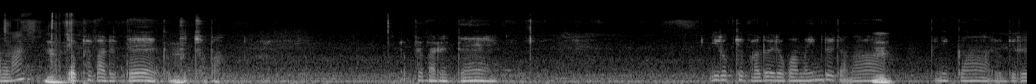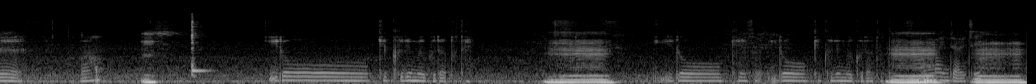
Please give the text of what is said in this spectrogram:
잠깐만. 응. 옆에 바를 때 그 붙여봐. 옆에 바를 때 이렇게 바르려고 하면 힘들잖아. 응. 그러니까 여기를 봐봐. 응. 이렇게 그림을 그려도 돼. 음. 이렇게 해서 이렇게 그림을 그려도 돼. 음. 뭔 말인지 알지? 음.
